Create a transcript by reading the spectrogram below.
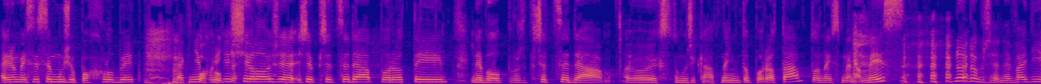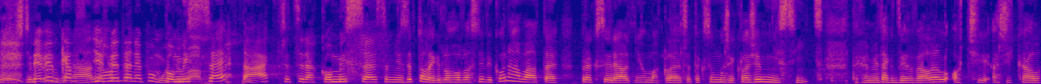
a jenom jestli se můžu pochlubit, tak mě potěšilo, že, že předseda poroty, nebo předseda, eh, jak se tomu říká, není to porota, to nejsme na mis. No dobře, nevadí. Ještě Nevím, kam směřujete, nepomůžu Komise, vám. tak, předseda komise se mě zeptal, jak dlouho vlastně vykonáváte praxi realitního makléře, tak jsem mu řekla, že měsíc, tak na mě tak vyvalil oči a říkal,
